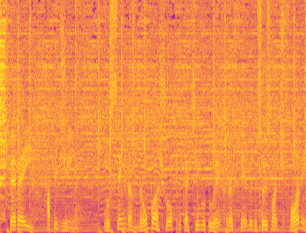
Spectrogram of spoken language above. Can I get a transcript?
Espera aí, rapidinho. Você ainda não baixou o aplicativo do Anchor FM no seu smartphone?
